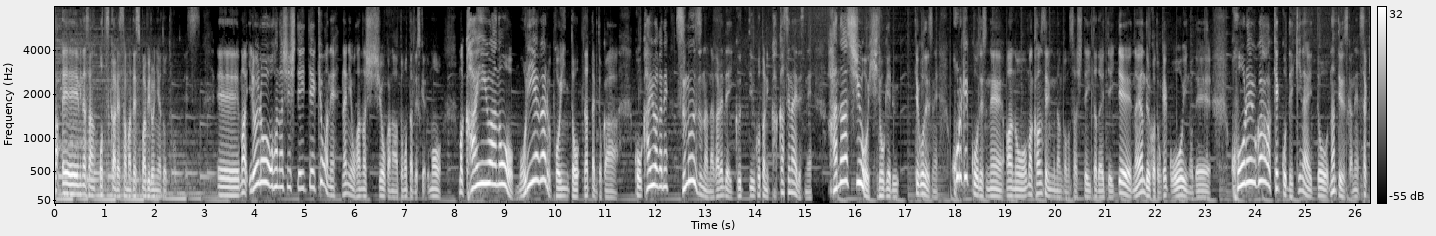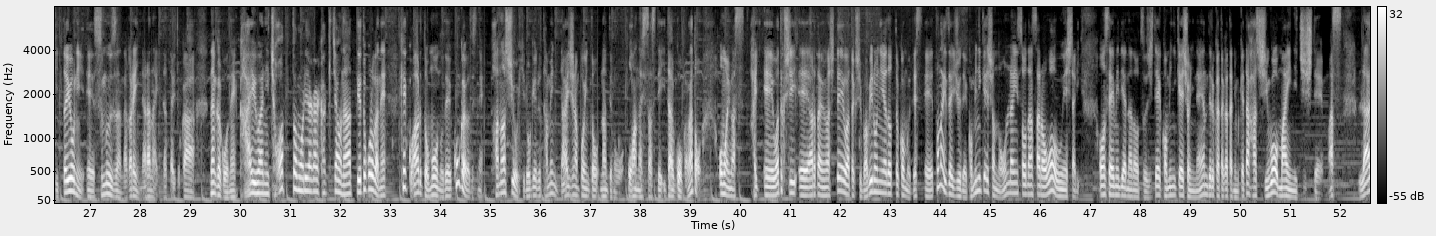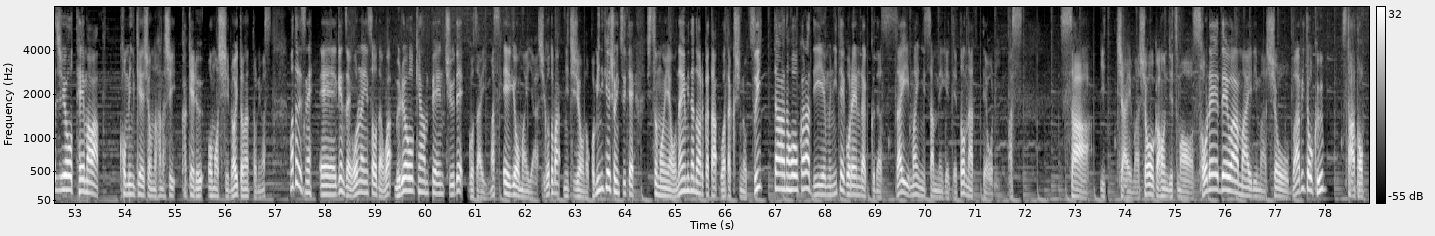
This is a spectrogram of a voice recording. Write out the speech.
さあ、えー、皆さんお疲れ様です。バビロニア .com です。えー、まあ、いろいろお話ししていて、今日はね、何をお話ししようかなと思ったんですけれども、まあ、会話の盛り上がるポイントだったりとか、こう、会話がね、スムーズな流れでいくっていうことに欠かせないですね。話を広げる。っていうことですね。これ結構ですね、あの、まあ、カウンセリングなんかもさせていただいていて、悩んでる方も結構多いので、これが結構できないと、なんていうんですかね、さっき言ったように、えースムーズな流れにならないだったりとか、なんかこうね、会話にちょっと盛り上がりかけちゃうなっていうところがね、結構あると思うので、今回はですね、話を広げるために大事なポイントなんていうのをお話しさせていただこうかなと思います。はい。えー私、えー改めまして、私、バビロニア .com です、えー都内在住でコミュニケーションのオンライン相談サロンを運営したり、音声メディアなどを通じてコミュニケーションに悩んでいる方々に向けた発信を毎日しています。ラジオテーマは、コミュニケーションの話かける面白いとなっております。またですね、えー現在オンライン相談は無料キャンペーン中でございます。営業マンや仕事場、日常のコミュニケーションについて質問やお悩みなどある方、私のツイッターの方から DM にてご連絡ください。毎日3名限定となっております。さあ、行っちゃいましょうか、本日も。それでは参りましょう。バビトーク、スタート。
